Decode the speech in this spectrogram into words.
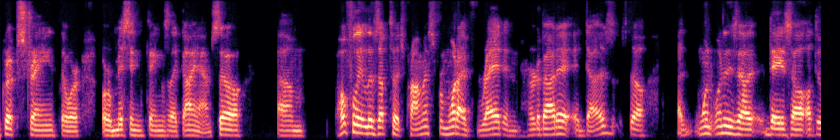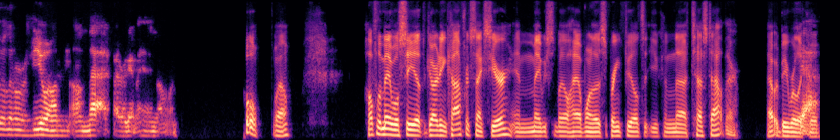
grip strength or or missing things like I am. So um, hopefully it lives up to its promise. From what I've read and heard about it, it does. So uh, one one of these uh, days, I'll, I'll do a little review on on that if I ever get my hands on one. Cool. Well, hopefully maybe we'll see you at the Guardian Conference next year, and maybe somebody will have one of those Springfields that you can uh, test out there. That would be really yeah, cool.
